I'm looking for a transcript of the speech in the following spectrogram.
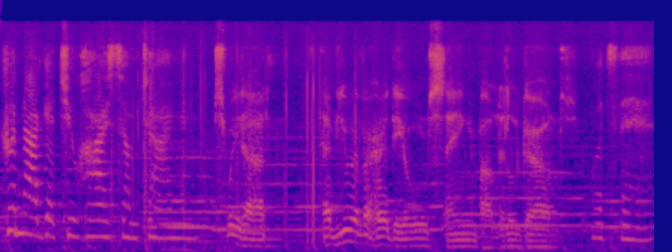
couldn't I get you high sometime and... Sweetheart, have you ever heard the old saying about little girls? What's that?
